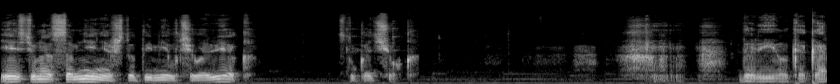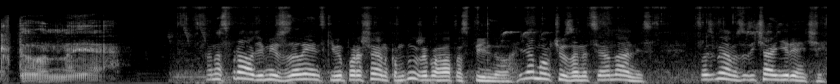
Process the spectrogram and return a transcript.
Есть у нас сомнение, что ты, мил человек, стукачок. Дурилка картонная. А насправді між Зеленським і Порошенком дуже багато спільного. Я мовчу за національність. Візьмемо звичайні речі,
